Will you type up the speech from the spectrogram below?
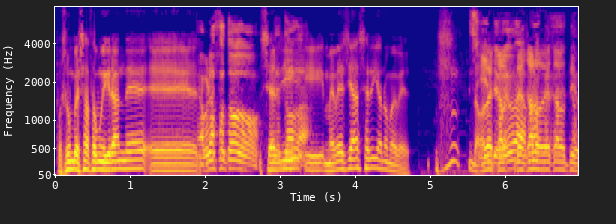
Pues un besazo muy grande. Eh, Un abrazo a todos. Sergi. ¿y me ves ya, Sergi, o no me ves? No, Sí, déjalo, veo, déjalo, déjalo, estás tío.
